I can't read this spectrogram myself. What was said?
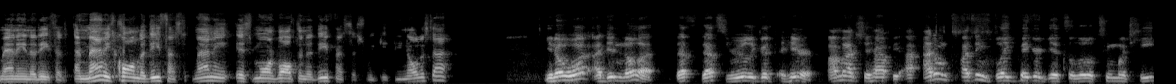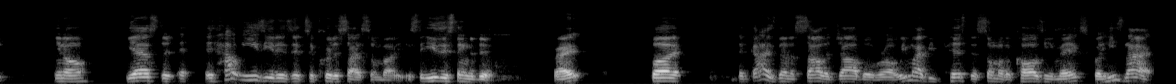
Manny in the defense. And Manny's calling the defense. Manny is more involved in the defense this week. If you notice that? You know what? I didn't know that. That's that's really good to hear. I'm actually happy. I, I don't. I think Blake Baker gets a little too much heat. You know, yes. The, it, how easy it is it to criticize somebody? It's the easiest thing to do, right? But the guy's done a solid job overall. We might be pissed at some of the calls he makes, but he's not.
